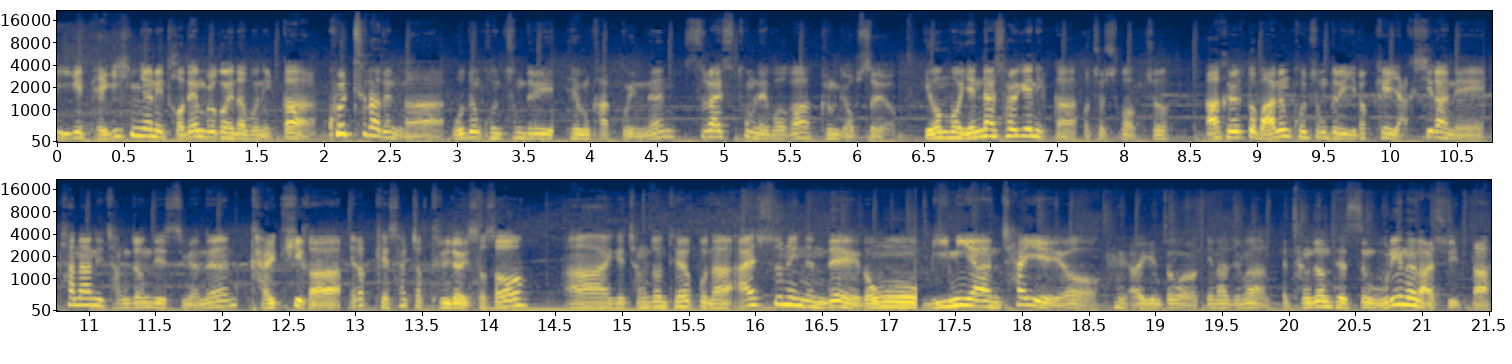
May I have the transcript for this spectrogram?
이게 120년이 더 된 물건이다 보니까 콜트라든가 모든 곤충들이 대부분 갖고 있는 슬라이스 톰 레버가 그런 게 없어요. 이건 뭐 옛날 설계니까 어쩔 수가 없죠. 아 그리고 또 많은 곤충들이 이렇게 약실 안에 탄환이 장전돼 있으면은 갈퀴가 이렇게 살짝 들려 있어서 아 이게 장전되었구나. 알 수는 있는데 너무 미미한 차이예요. 알긴 좀 어렵긴 하지만 장전됐으면 우리는 알 수 있다.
